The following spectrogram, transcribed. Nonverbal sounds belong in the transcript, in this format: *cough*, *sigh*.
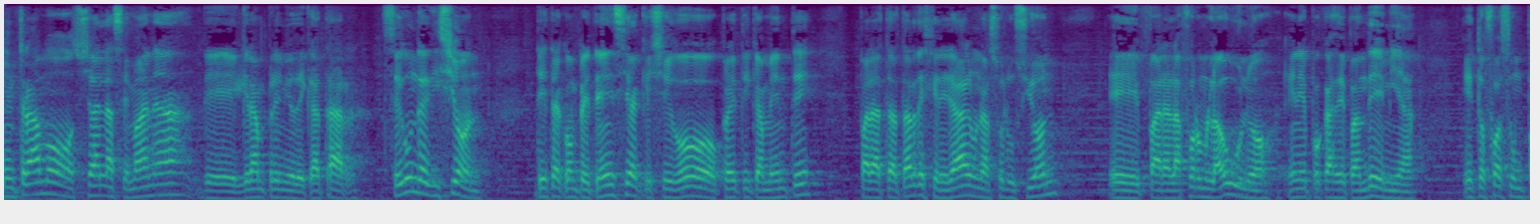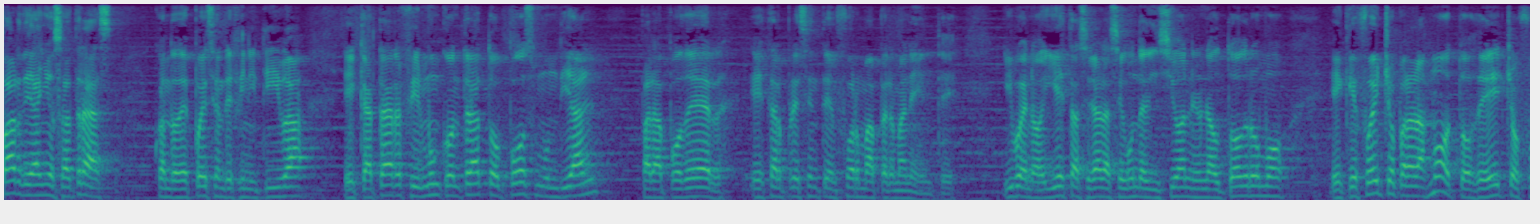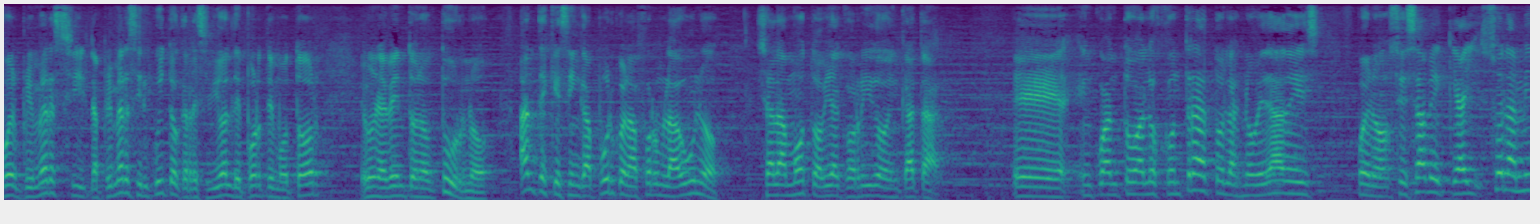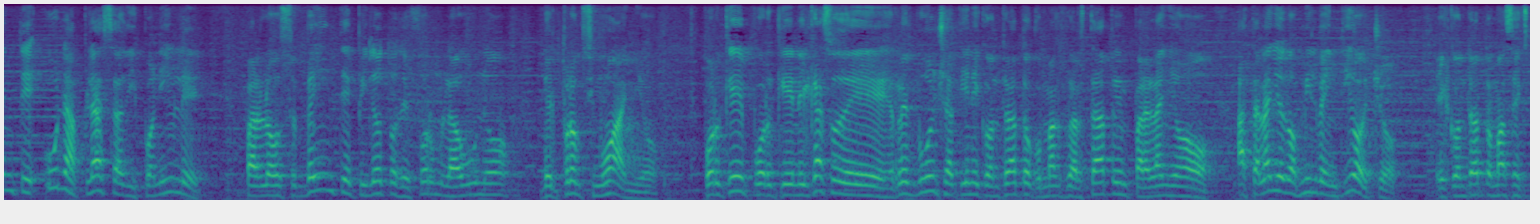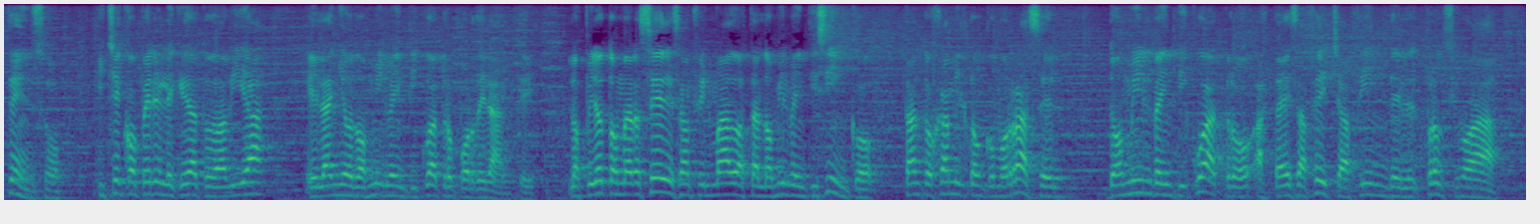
Entramos ya en la semana del Gran Premio de Qatar, segunda edición de esta competencia que llegó prácticamente para tratar de generar una solución eh, para la Fórmula 1 en épocas de pandemia. Esto fue hace un par de años atrás, cuando después en definitiva eh, Qatar firmó un contrato post-mundial para poder estar presente en forma permanente. Y bueno, y esta será la segunda edición en un autódromo eh, que fue hecho para las motos. De hecho, fue el primer, la primer circuito que recibió el deporte motor en un evento nocturno. Antes que Singapur con la Fórmula 1, ya la moto había corrido en Qatar. Eh, en cuanto a los contratos, las novedades, bueno, se sabe que hay solamente una plaza disponible para los 20 pilotos de Fórmula 1 del próximo año. ¿Por qué? Porque en el caso de Red Bull ya tiene contrato con Max Verstappen para el año hasta el año 2028, el contrato más extenso, y Checo Pérez le queda todavía el año 2024 por delante. Los pilotos Mercedes han firmado hasta el 2025, tanto Hamilton como Russell, 2024 hasta esa fecha, fin del próximo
